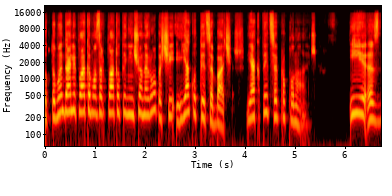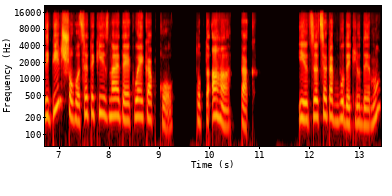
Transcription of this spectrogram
Тобто ми далі платимо зарплату, ти нічого не робиш, чи як от ти це бачиш, як ти це пропонуєш? І е, здебільшого це такий, знаєте, як wake-up call. Тобто, ага, так. І це, це так буде людину.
